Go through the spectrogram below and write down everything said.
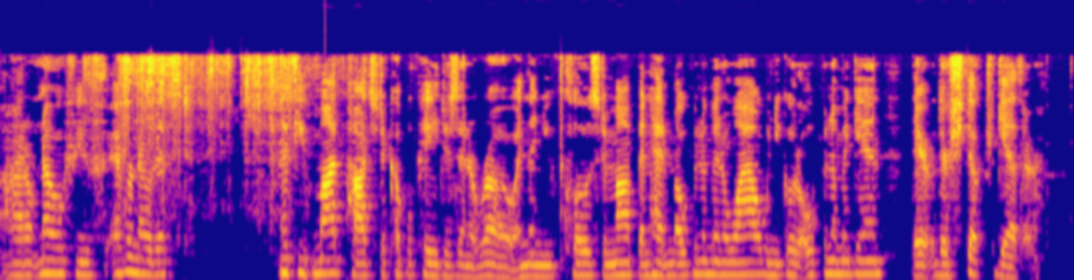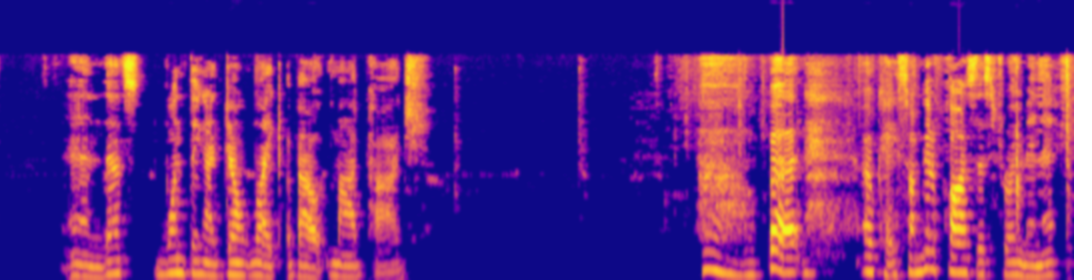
I don't know if you've ever noticed if you've Mod Podged a couple pages in a row and then you've closed them up and hadn't opened them in a while, when you go to open them again, they're, they're stuck together. And that's one thing I don't like about Mod Podge. but, okay, so I'm going to pause this for a minute.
